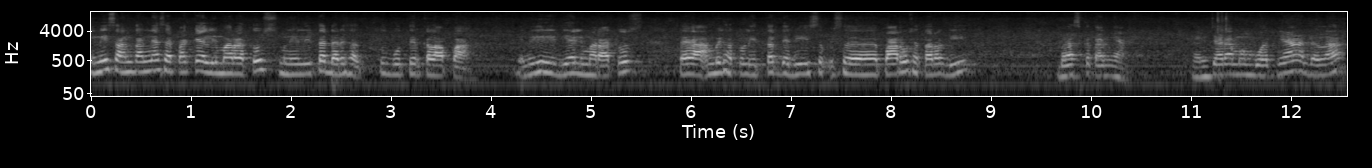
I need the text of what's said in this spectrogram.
Ini santannya saya pakai 500 ml dari satu butir kelapa. Jadi dia 500 saya ambil 1 liter jadi separuh saya taruh di beras ketannya. Dan cara membuatnya adalah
